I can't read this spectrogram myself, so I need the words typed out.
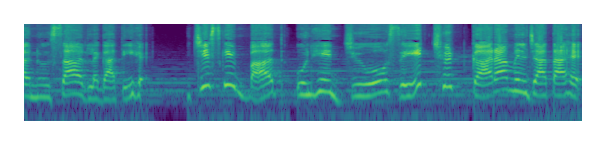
अनुसार लगाती है जिसके बाद उन्हें जुओं से छुटकारा मिल जाता है।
